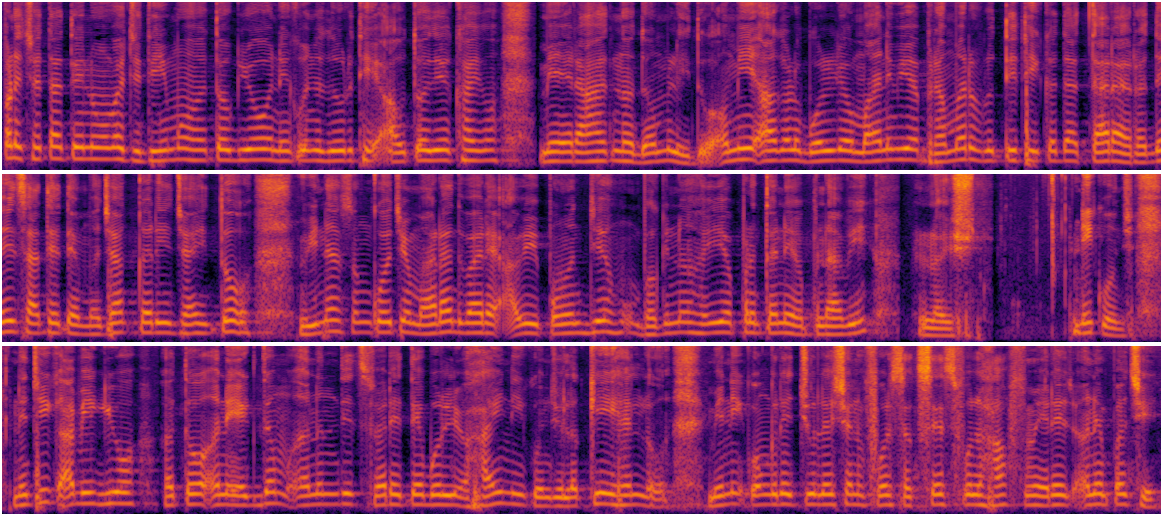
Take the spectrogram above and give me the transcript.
પણ છતાં તેનો અવાજ ધીમો હતો, ગયો, નિકુંજ દૂરથી આવતો દેખાયો. મેં રાહતનો દમ લીધો. અમી આગળ બોલ્યો, માનવીય ભ્રમર વૃત્તિથી કદાચ તારા હૃદય સાથે તે મજાક કરી જાય તો વિના સંકોચે મારા દ્વારે આવી પહોંચજે. હું ભગ્ન હૈયે પણ તને અપનાવી લઈશ. નિકુંજ. નજીક આવી ગયો હતો અને એકદમ આનંદિત સ્વરે તે બોલ્યો, hi Nikunj, lucky hello. Many congratulation for successful half marriage. અને પછી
